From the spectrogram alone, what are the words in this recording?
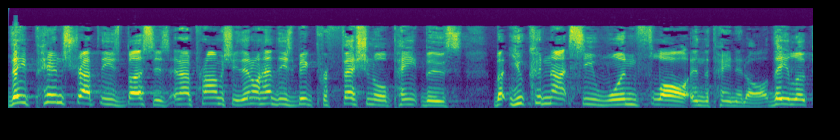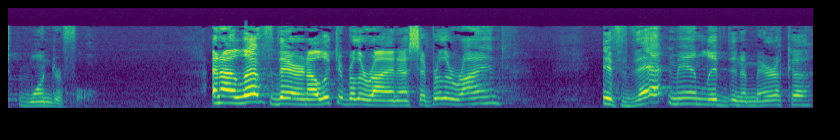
They pinstripe these buses, and I promise you, they don't have these big professional paint booths, but you could not see one flaw in the paint at all. They looked wonderful. And I left there and I looked at Brother Ryan and I said, Brother Ryan, if that man lived in America,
